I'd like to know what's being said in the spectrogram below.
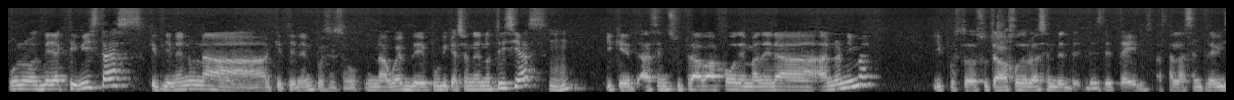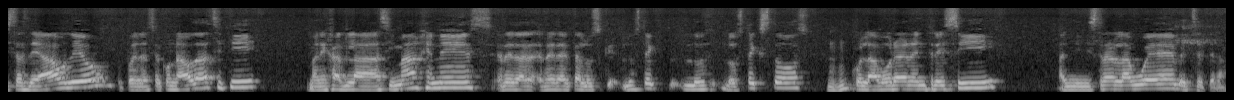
unos media activistas que tienen una que tienen pues eso una web de publicación de noticias y que hacen su trabajo de manera anónima y pues todo su trabajo lo hacen desde Tails hasta las entrevistas de audio lo pueden hacer con Audacity manejar las imágenes redactar los los, los, textos colaborar entre sí administrar la web etcétera.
